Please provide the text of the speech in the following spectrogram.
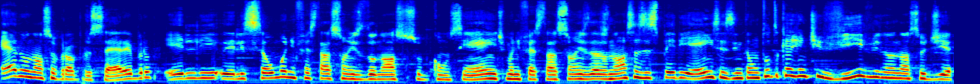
é no nosso próprio cérebro. Ele eles são manifestações do nosso subconsciente, manifestações das nossas experiências. Então, tudo que a gente vive no nosso dia,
